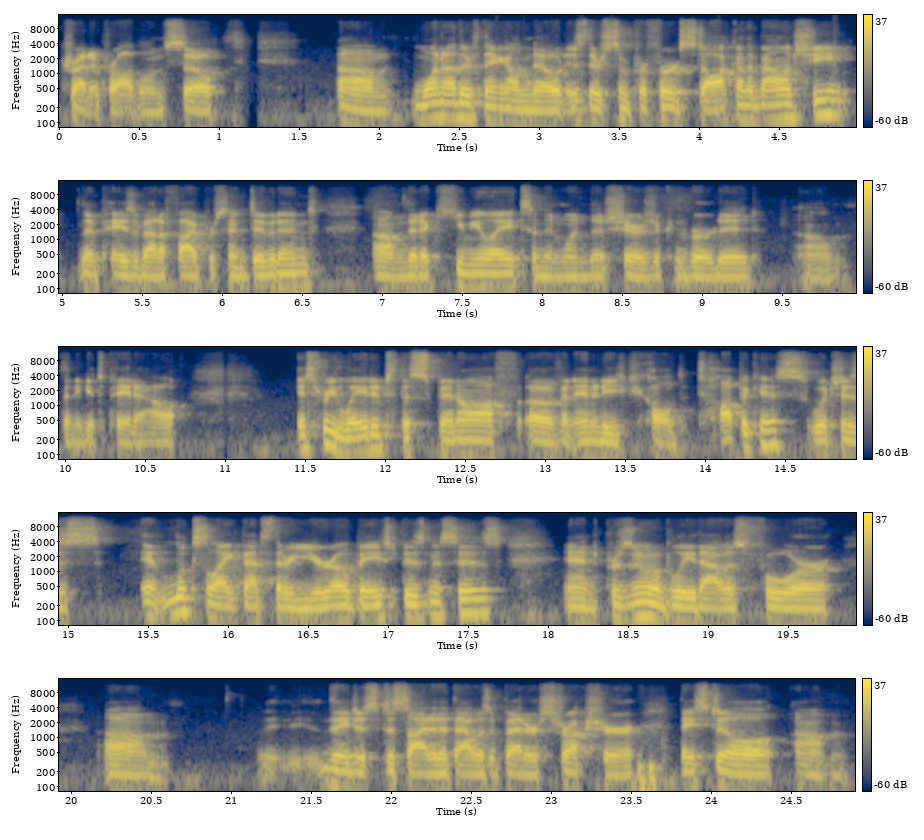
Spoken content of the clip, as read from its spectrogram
credit problems. So, um, one other thing I'll note is there's some preferred stock on the balance sheet that pays about a five percent dividend um, that accumulates, and then when the shares are converted, um, then it gets paid out. It's related to the spinoff of an entity called Topicus, which is it looks like that's their euro based businesses and presumably that was for um, they just decided that that was a better structure. They still um,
